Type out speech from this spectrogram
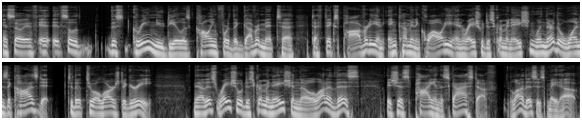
And so, if it, so, this Green New Deal is calling for the government to to fix poverty and income inequality and racial discrimination when they're the ones that caused it to the to a large degree. Now, this racial discrimination, though, a lot of this is just pie in the sky stuff. A lot of this is made up.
